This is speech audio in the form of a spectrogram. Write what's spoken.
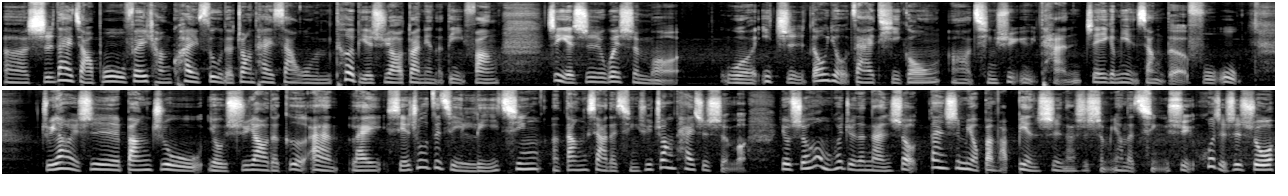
呃时代脚步非常快速的状态下，我们特别需要锻炼的地方。这也是为什么。我一直都有在提供啊、情绪语谈这一个面向的服务，主要也是帮助有需要的个案来协助自己厘清啊、当下的情绪状态是什么。有时候我们会觉得难受，但是没有办法辨识那是什么样的情绪，或者是说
